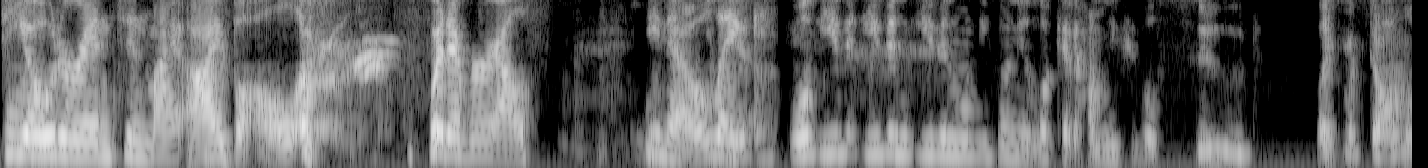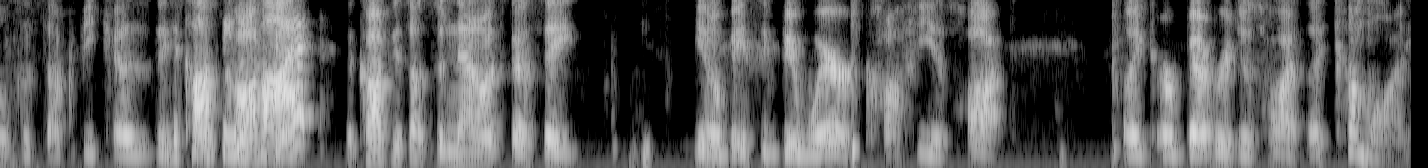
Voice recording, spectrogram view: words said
deodorant in my eyeball or whatever else." You know, like- Yeah. well, even even even when you go when you look at how many people sued like McDonald's and stuff because they the spilled coffee was hot. The coffee is hot, so now it's got to say, you know, basically beware, coffee is hot, like or beverage is hot. Like, come on.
